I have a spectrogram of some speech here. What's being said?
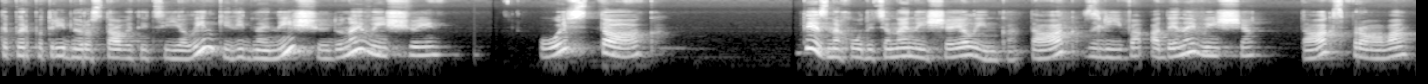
Тепер потрібно розставити ці ялинки від найнижчої до найвищої. Ось так. Де знаходиться найнижча ялинка? Так, зліва. А де найвища? Так, справа.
